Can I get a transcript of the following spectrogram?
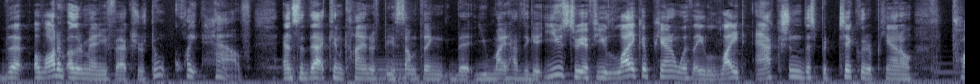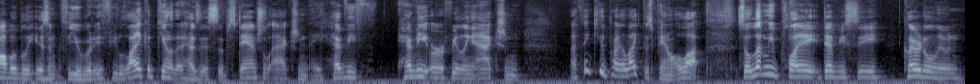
that a lot of other manufacturers don't quite have. And so that can kind of be something that you might have to get used to. If you like a piano with a light action, this particular piano probably isn't for you. But if you like a piano that has a substantial action, a heavy, heavier feeling action, I think you'd probably like this piano a lot. So let me play Debussy, Clair de Lune.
